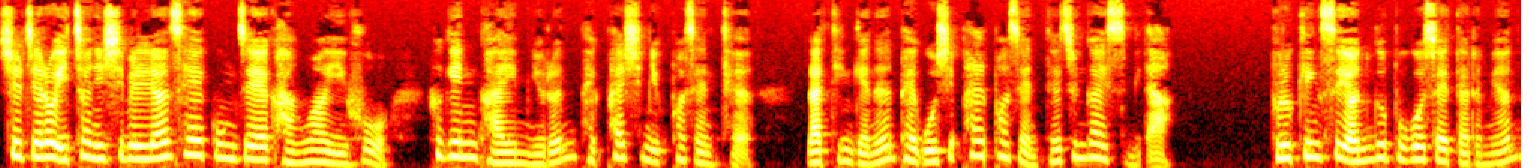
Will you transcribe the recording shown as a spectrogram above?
실제로 2021년 세액공제 강화 이후 흑인 가입률은 186%, 라틴계는 158% 증가했습니다. 브루킹스 연구 보고서에 따르면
